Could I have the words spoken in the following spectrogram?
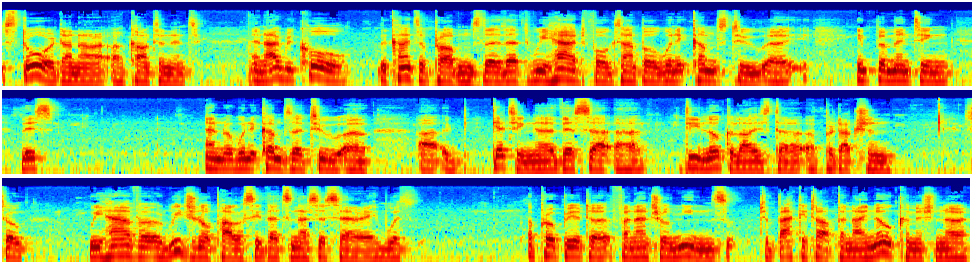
stored on our, our, continent, and I recall the kinds of problems that, that we had, for example, when it comes to uh, implementing this, and when it comes uh, to uh, uh, getting uh, this delocalized production. So we have a regional policy that's necessary with appropriate uh, financial means to back it up. And I know, Commissioner,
